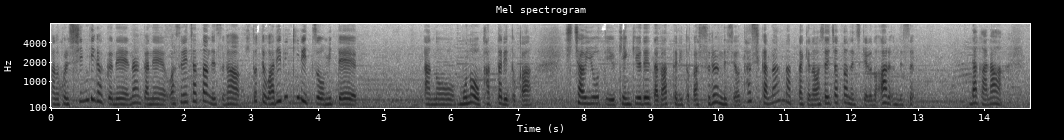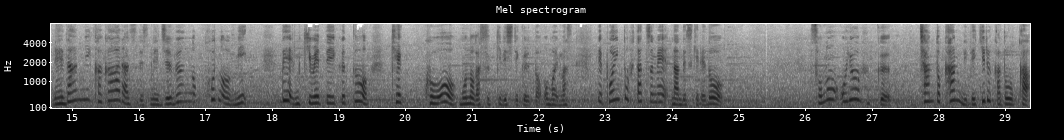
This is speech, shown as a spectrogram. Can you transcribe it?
あのこれ心理学でなんかね忘れちゃったんですが人って割引率を見てあの物を買ったりとかしちゃうよっていう研究データがあったりとかするんですよ。確か何だったっけな忘れちゃったんですけれどあるんです。だから値段にかかわらずですね自分の好みで決めていくと結構物がすっきりしてくると思います。でポイント2つ目なんですけれどそのお洋服ちゃんと管理できるかどうか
